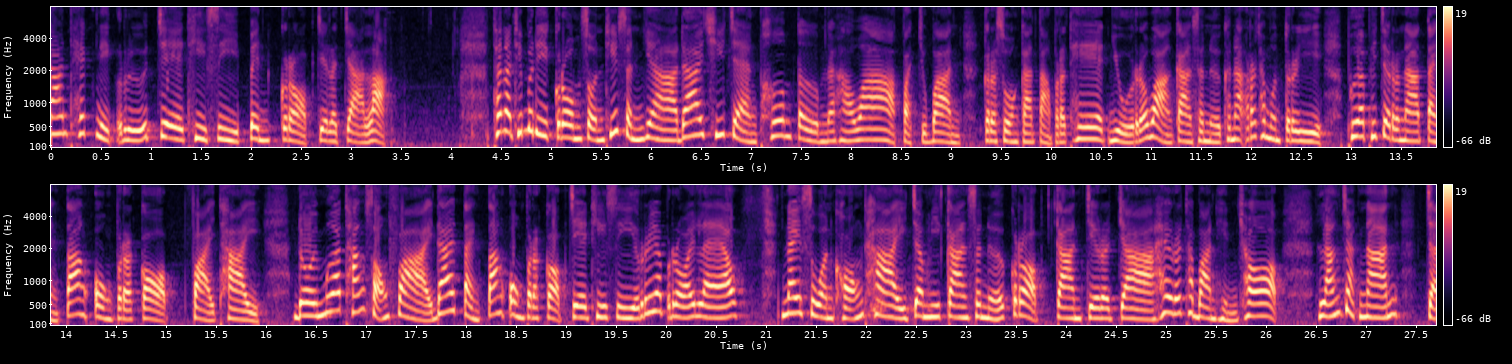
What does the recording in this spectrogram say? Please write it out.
ด้านเทคนิคหรือ JTC เป็นกรอบเจรจาหลัก ท่านอธิบดีกรมสนธิสัญญาได้ชี้แจงเพิ่มเติมนะคะว่า ปัจจุบันกระทรวงการต่างประเทศอยู่ระหว่างการเสนอคณะรัฐมนตรี เพื่อพิจารณาแต่งตั้งองค์ประกอบฝ่ายไทย โดยเมื่อทั้งสองฝ่ายได้แต่งตั้งองค์ประกอบ JTC เรียบร้อยแล้ว ในส่วนของไทยจะมีการเสนอกรอบการเจรจาให้รัฐบาลเห็นชอบ หลังจากนั้นจะ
